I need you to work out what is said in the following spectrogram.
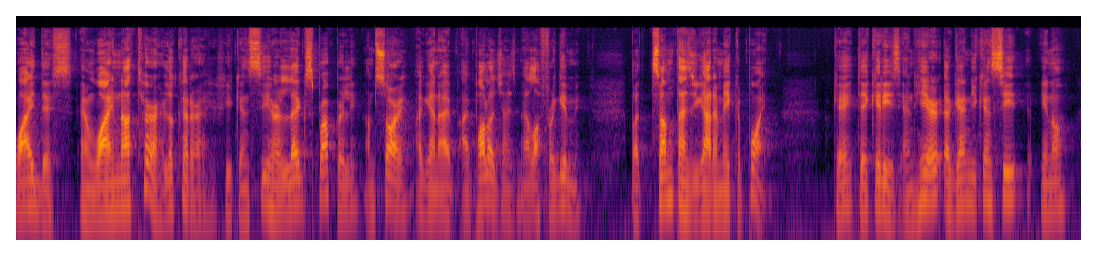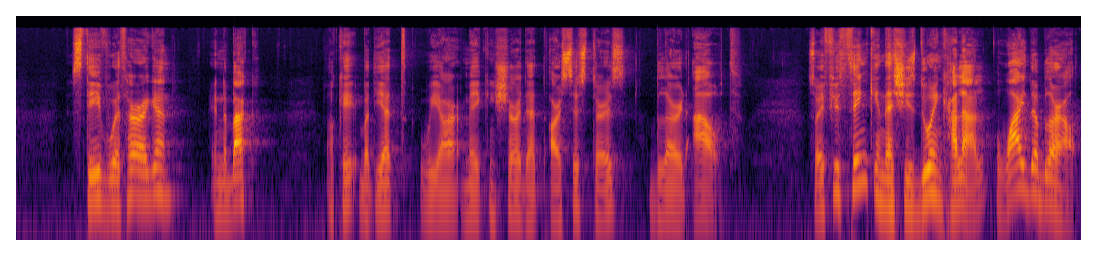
Why this? And why not her? Look at her. If you can see her legs properly. I'm sorry. Again, I, I apologize. May Allah forgive me. But sometimes you got to make a point. Okay, take it easy. And here again, you can see, you know, Steve with her again in the back. Okay, but yet we are making sure that our sisters blurred out. So if you're thinking that she's doing halal, why the blur out?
